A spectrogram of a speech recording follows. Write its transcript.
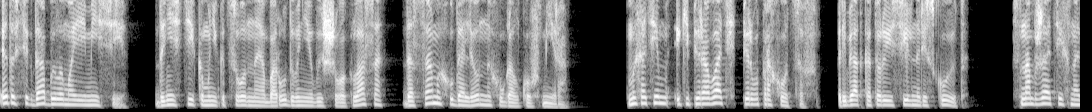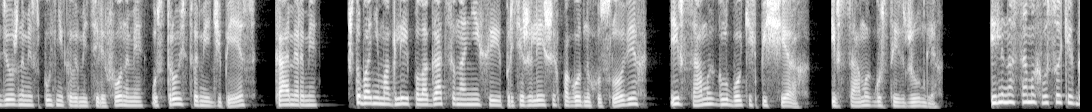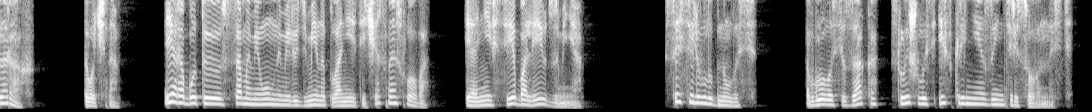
Это всегда было моей миссией — донести коммуникационное оборудование высшего класса до самых удаленных уголков мира. Мы хотим экипировать первопроходцев, ребят, которые сильно рискуют, снабжать их надежными спутниковыми телефонами, устройствами GPS, камерами, чтобы они могли полагаться на них и при тяжелейших погодных условиях, и в самых глубоких пещерах, и в самых густых джунглях. Или на самых высоких горах. Точно. Я работаю с самыми умными людьми на планете, честное слово. И они все болеют за меня. Сесили улыбнулась. В голосе Зака слышалась искренняя заинтересованность.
